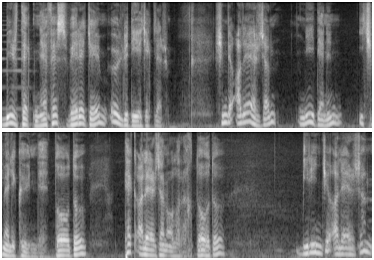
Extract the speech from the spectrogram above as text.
Bir tek nefes vereceğim öldü diyecekler. Şimdi Ali Ercan Niğde'nin İçmeli köyünde doğdu. Tek Ali Ercan olarak doğdu. Birinci Ali Ercan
